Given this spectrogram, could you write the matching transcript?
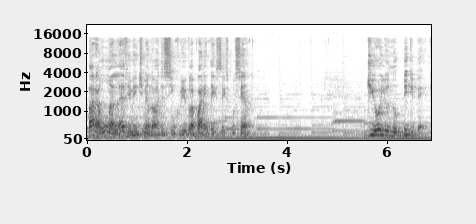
para uma levemente menor de 5,46%. De olho no Big Bang.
